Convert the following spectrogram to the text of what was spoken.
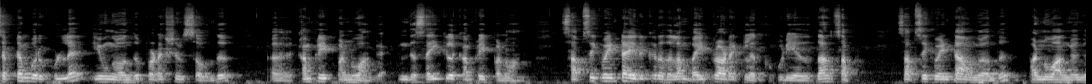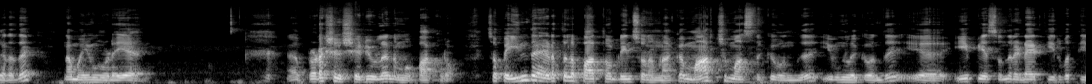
செப்டம்பருக்குள்ளே இவங்க வந்து ப்ரொடக்ஷன்ஸை வந்து கம்ப்ளீட் பண்ணுவாங்க. இந்த சைக்கிள் கம்ப்ளீட் பண்ணுவாங்க. சப்சிக்வெண்ட்டாக இருக்கிறதெல்லாம் பை ப்ராடக்டில் இருக்கக்கூடியது தான் சப் சப்சிக்வெண்ட்டாக அவங்க வந்து பண்ணுவாங்கங்கிறத நம்ம இவங்களுடைய ப்ரொடக்ஷன் ஷெட்யூலை நம்ம பார்க்குறோம். ஸோ இப்போ இந்த இடத்துல பார்த்தோம் அப்படின்னு சொன்னோம்னாக்க மார்ச் மாதத்துக்கு வந்து இவங்களுக்கு வந்து இபிஎஸ் வந்து ரெண்டாயிரத்தி இருபத்தி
